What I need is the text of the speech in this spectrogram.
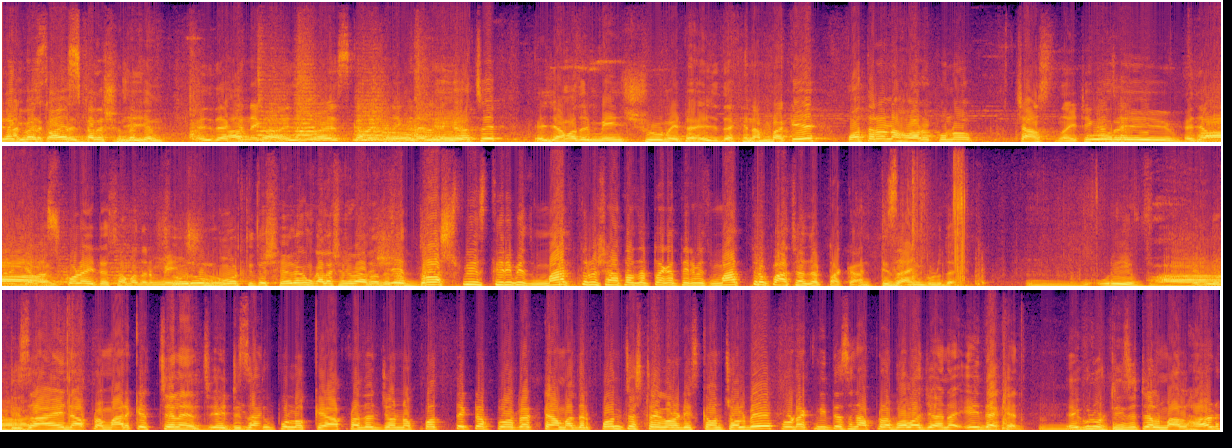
রাখবে, choice collection দেখেন। এই যে দেখেন আচ্ছা। এখানে যে চয়েস কালেকশন এখানে লেখা আছে এই যে আমাদের মেইন শোরুম এটা। এই যে দেখেন আপনাকে প্রতারণা হওয়ার কোনো চান্স নাই ঠিক আছে? এই যে আমাদের। গ্লাস করা এটা হচ্ছে আমাদের মেইন শোরুম ভর্তি তো সেরকম কালেকশন হবে আপনাদের 10 পিস 3 পিস মাত্র 7000 টাকা 3 পিস মাত্র 5000 টাকা। ডিজাইনগুলো দেখেন। ওরে ডিজাইন আপনার মার্কেট চ্যালেঞ্জ এই ডিজাইন উপলক্ষে আপনাদের জন্য প্রত্যেকটা প্রোডাক্টে আমাদের পঞ্চাশ টাকা করে ডিসকাউন্ট চলবে। প্রোডাক্ট নিতেছেন আপনারা বলা যায় না। এই দেখেন এগুলো ডিজিটাল মালহার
